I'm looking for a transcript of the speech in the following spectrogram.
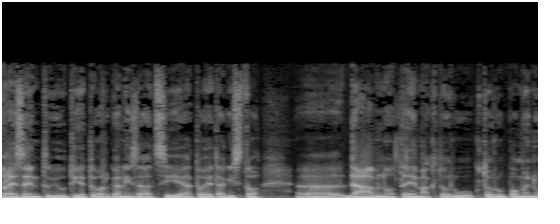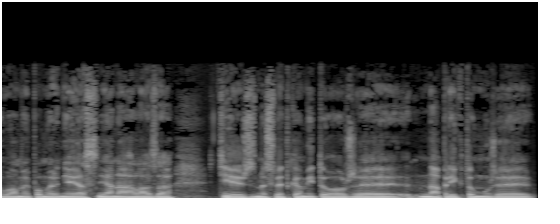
prezentujú tieto organizácie a to je takisto e, dávno téma, ktorú, ktorú pomenúvame pomerne jasne a nahlas a tiež sme svedkami toho, že napriek tomu, že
